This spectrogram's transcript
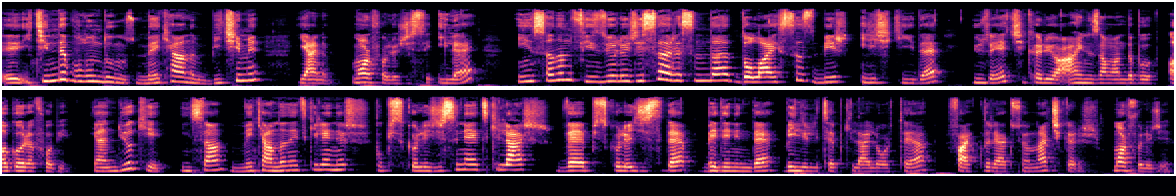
E, içinde bulunduğumuz mekanın biçimi yani morfolojisi ile insanın fizyolojisi arasında dolaysız bir ilişkiyi de yüzeye çıkarıyor. Aynı zamanda bu agorafobi. Yani diyor ki insan mekandan etkilenir, bu psikolojisini etkiler ve psikolojisi de bedeninde belirli tepkilerle ortaya farklı reaksiyonlar çıkarır. Morfoloji,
